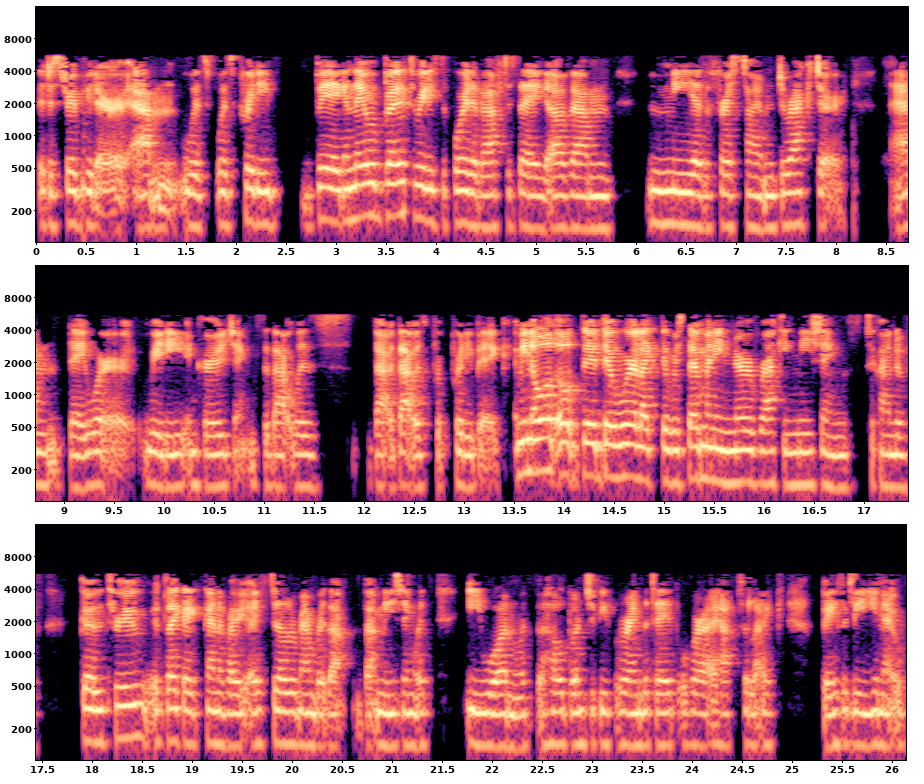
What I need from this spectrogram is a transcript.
the distributor, um, was was pretty big, and they were both really supportive. I have to say of um, me as a first time director. Um, they were really encouraging. So that was that that was pr- pretty big. I mean, all, all there there were like there were so many nerve wracking meetings to kind of go through. It's like I kind of I, I still remember that that meeting with eOne with a whole bunch of people around the table where I had to like basically you know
